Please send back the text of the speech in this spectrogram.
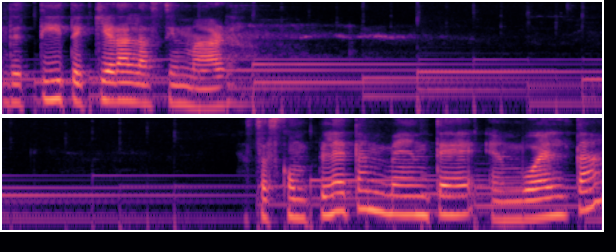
de ti te quiera lastimar. Estás completamente envuelta,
